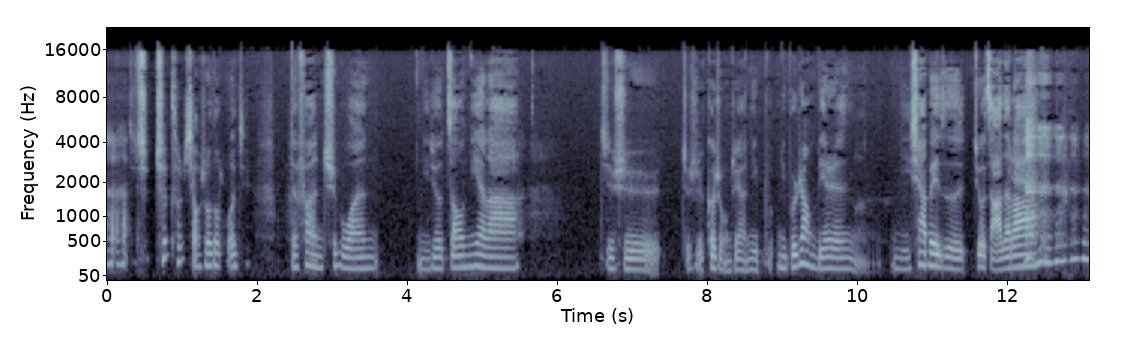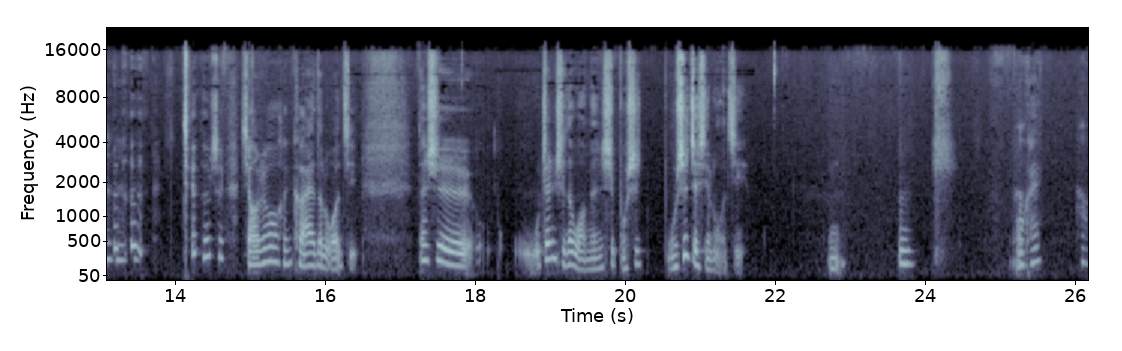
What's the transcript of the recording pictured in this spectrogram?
这这都是小时候的逻辑。你的饭吃不完，你就造孽啦。就是就是各种这样，你不你不让别人，你下辈子就咋的啦？这 都是小时候很可爱的逻辑，但是真实的我们是不是不是这些逻辑？嗯嗯，OK，好，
